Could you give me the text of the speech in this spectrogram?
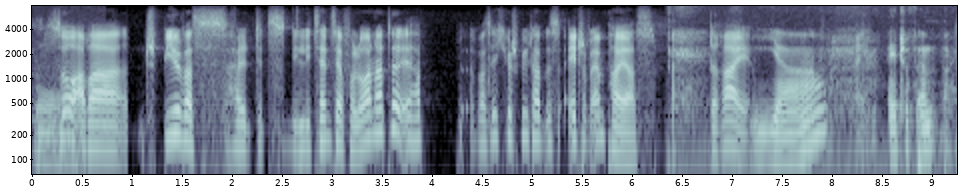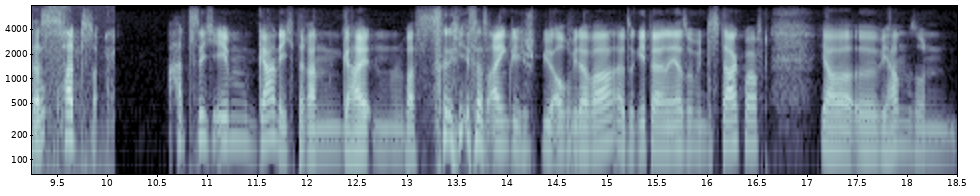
So, aber ein Spiel, was halt jetzt die Lizenz ja verloren hatte, hab, was ich gespielt habe, ist Age of Empires 3. Ja, Age of Empires. Das hat, hat sich eben gar nicht dran gehalten, was ist das eigentliche Spiel auch wieder war. Also geht da eher so wie in StarCraft. Ja, äh, wir haben so ein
